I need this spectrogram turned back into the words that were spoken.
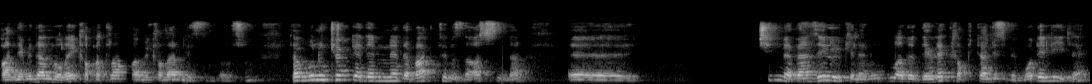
Pandemiden dolayı kapatılan fabrikalar nezdinde olsun. Tabii bunun kök nedenine de baktığımızda aslında e, Çin ve benzeri ülkelerin uyguladığı devlet kapitalizmi modeliyle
